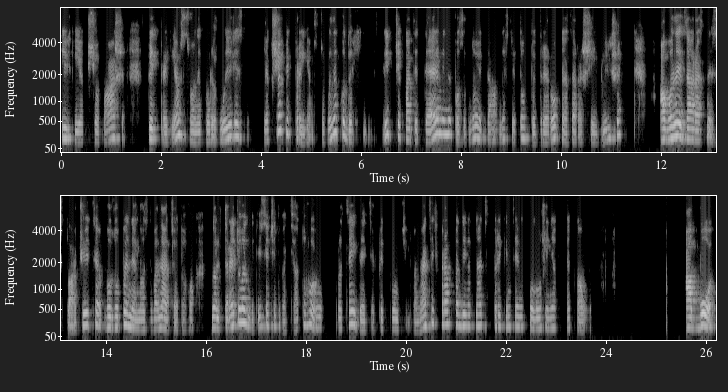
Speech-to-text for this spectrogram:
тільки якщо ваше підприємство не коригує різницю. Якщо підприємство великодохідне, слід чекати терміни позовної давності, тобто 3 роки, а зараз ще й більше, а вони зараз не сплачуються, бо зупинено з 12.03.2020 року. Про це йдеться в підпункті 12.19 прикінцевих положеннях ЦКУ. Або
